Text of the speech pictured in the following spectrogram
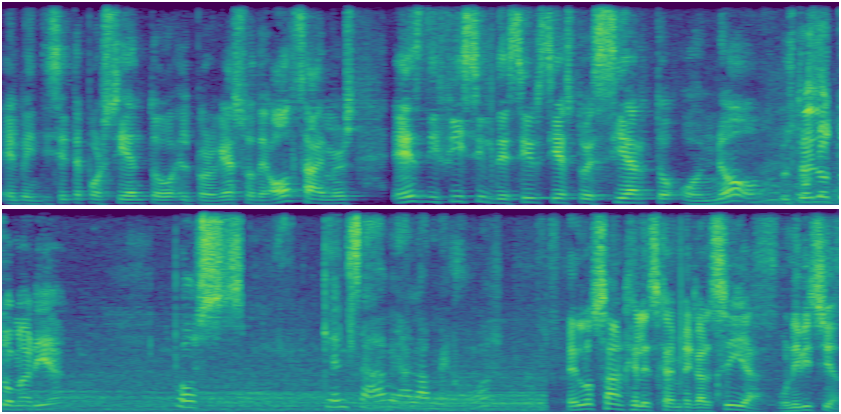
el 27% el progreso de Alzheimer's. Es difícil decir si esto es cierto o no. ¿Usted lo tomaría? Pues quién sabe, a lo mejor. En Los Ángeles, Jaime García, Univisión.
